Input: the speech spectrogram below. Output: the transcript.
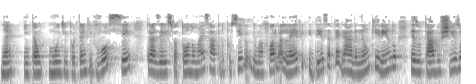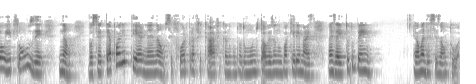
né? Então, muito importante você trazer isso à tona o mais rápido possível, de uma forma leve e desapegada, não querendo resultado X ou Y ou Z. Não, você até pode ter, né? Não, se for para ficar ficando com todo mundo, talvez eu não vou querer mais. Mas aí tudo bem, é uma decisão tua.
